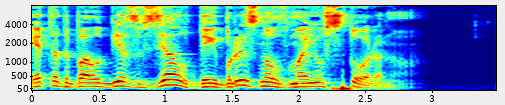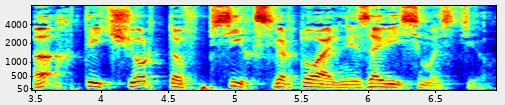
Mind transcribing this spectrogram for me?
этот балбес взял да и брызнул в мою сторону. Ах ты чертов псих с виртуальной зависимостью!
